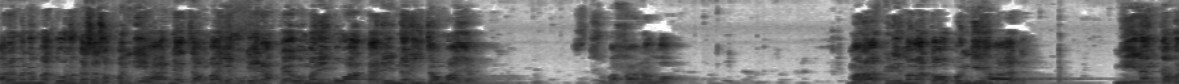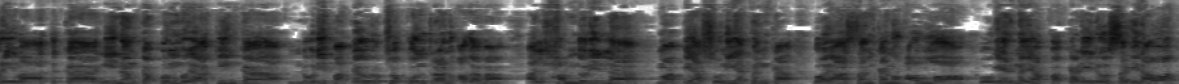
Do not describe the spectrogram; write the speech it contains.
Ara man ang matunan ka sa panggihan na jambayang ugera kayo maningguhatan ni nari jambayang. Subhanallah. Marakli mga to penggihad. Nginang ka beribat ka, nginang ka pembeaking ka, nori pakai urup so kontra nu agama. Alhamdulillah, mapiaso niatan ka, bayasan ka nu Allah, uger na yapa kalido sa ginawa,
